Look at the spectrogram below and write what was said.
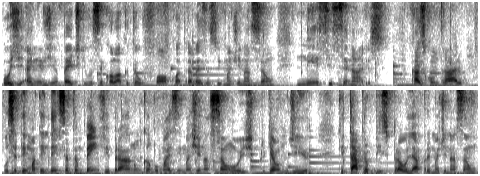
Hoje a energia pede que você coloque o teu foco através da sua imaginação nesses cenários. Caso contrário, você tem uma tendência a também vibrar num campo mais de imaginação hoje, porque é um dia que está propício para olhar para a imaginação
